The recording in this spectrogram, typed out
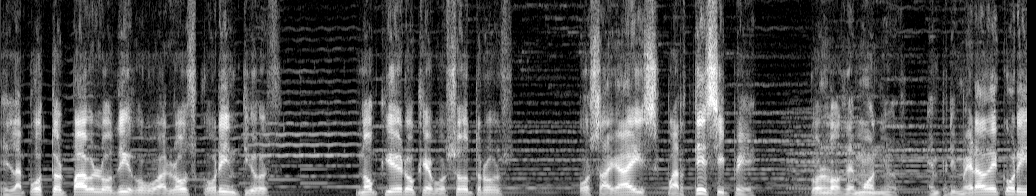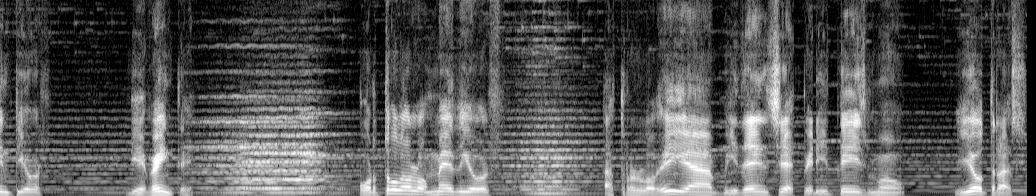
el apóstol Pablo dijo a los corintios, no quiero que vosotros os hagáis partícipe con los demonios. En Primera de Corintios 10:20. por todos los medios, astrología, videncia, espiritismo y otras,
